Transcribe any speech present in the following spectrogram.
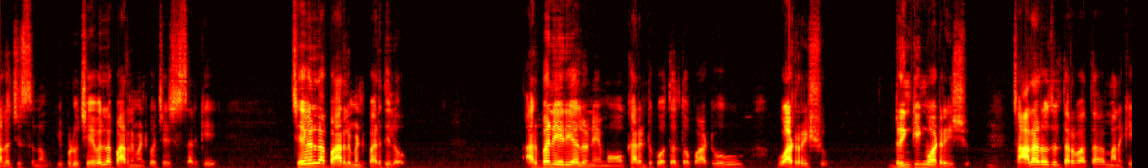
ఆలోచిస్తున్నాం. ఇప్పుడు చేవెళ్ళ పార్లమెంట్కి వచ్చేసరికి చేవెళ్ళ పార్లమెంట్ పరిధిలో అర్బన్ ఏరియాలోనేమో కరెంటు కోతలతో పాటు water issue drinking water issue. చాలా రోజుల తర్వాత మనకి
